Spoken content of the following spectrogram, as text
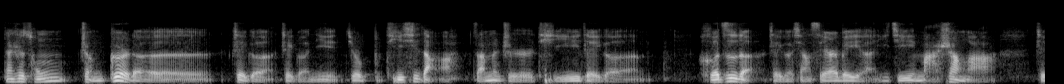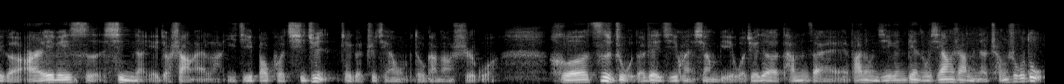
但是从整个的这个这个，你就是不提西藏啊，咱们只提这个合资的这个像 CRV 啊，以及马上啊这个 RAV 四新的也就上来了，以及包括奇骏，这个之前我们都刚刚试过。和自主的这几款相比，我觉得他们在发动机跟变速箱上面的成熟度，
